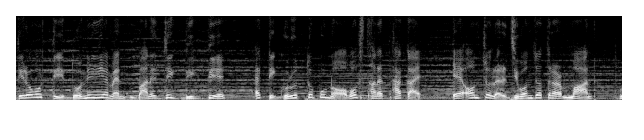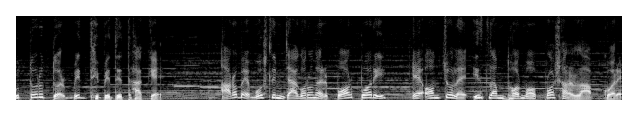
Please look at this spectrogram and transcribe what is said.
তীরবর্তী দনি ইয়েমেন বাণিজ্যিক দিক দিয়ে একটি গুরুত্বপূর্ণ অবস্থানে থাকায় এ অঞ্চলের জীবনযাত্রার মান উত্তরোত্তর বৃদ্ধি পেতে থাকে। আরবে মুসলিম জাগরণের পরপরই এ অঞ্চলে ইসলাম ধর্ম প্রসার লাভ করে।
